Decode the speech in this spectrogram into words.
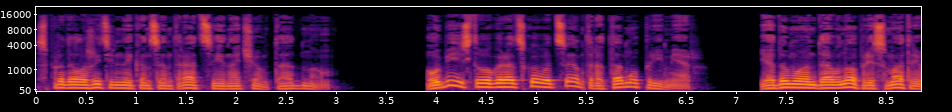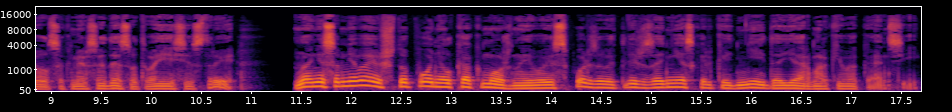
с продолжительной концентрацией на чем-то одном. Убийство у городского центра тому пример. Я думаю, он давно присматривался к «Мерседесу» твоей сестры, но не сомневаюсь, что понял, как можно его использовать лишь за несколько дней до ярмарки вакансий.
